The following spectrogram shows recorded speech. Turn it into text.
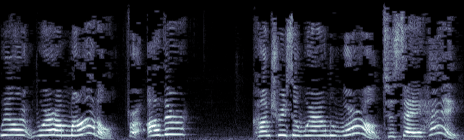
we're, we're a model for other countries around the world to say, hey,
